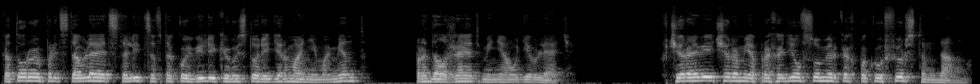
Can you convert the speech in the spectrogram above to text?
которую представляет столица в такой великой в истории Германии момент, продолжает меня удивлять. Вчера вечером я проходил в сумерках по Курфюрстендам.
